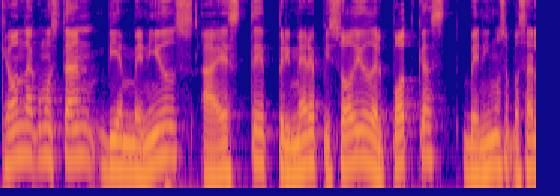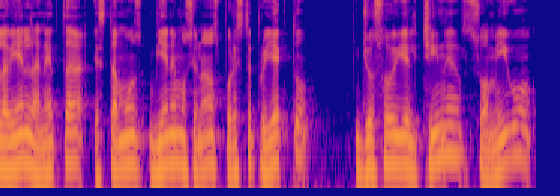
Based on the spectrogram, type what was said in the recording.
¿Qué onda? ¿Cómo están? Bienvenidos a este primer episodio del podcast. Venimos a pasarla bien, la neta, estamos bien emocionados por este proyecto. Yo soy el Chiner, su amigo,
